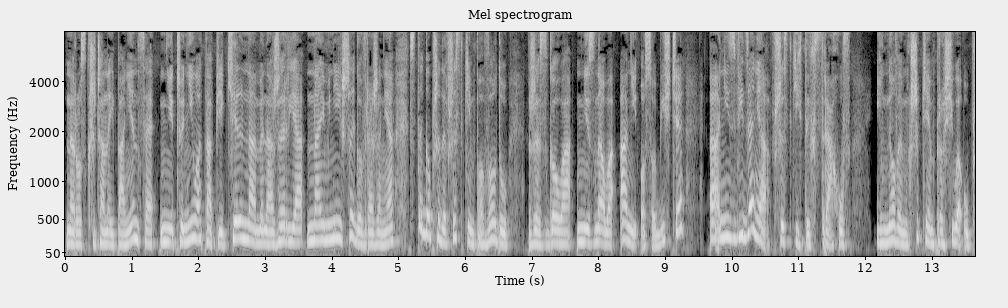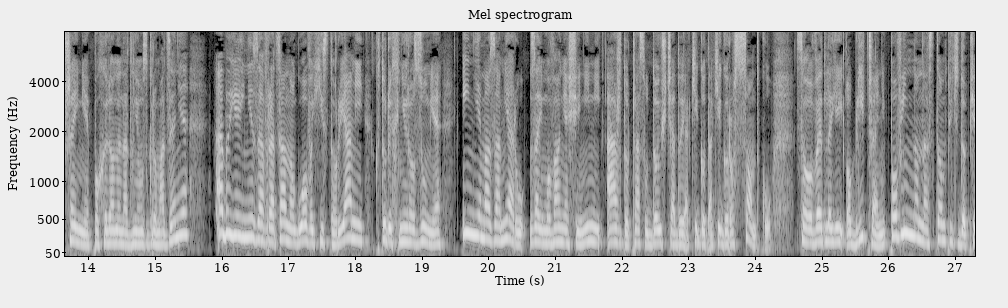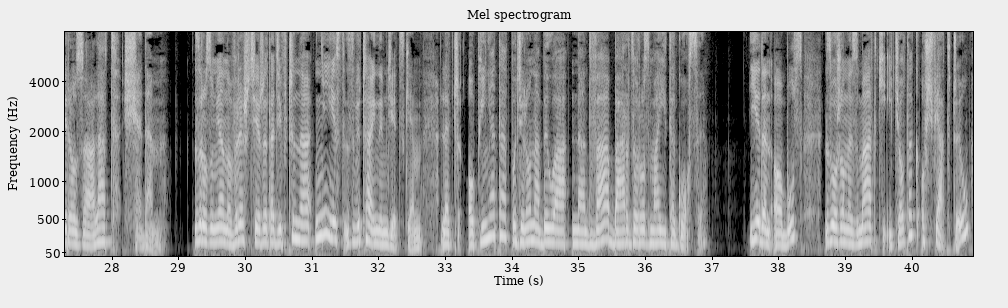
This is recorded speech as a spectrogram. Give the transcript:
Na rozkrzyczanej panience nie czyniła ta piekielna menażeria najmniejszego wrażenia z tego przede wszystkim powodu, że zgoła nie znała ani osobiście, ani z widzenia wszystkich tych strachów i nowym krzykiem prosiła uprzejmie pochylone nad nią zgromadzenie, aby jej nie zawracano głowy historiami, których nie rozumie i nie ma zamiaru zajmowania się nimi aż do czasu dojścia do jakiego takiego rozsądku, co wedle jej obliczeń powinno nastąpić dopiero za lat siedem. Zrozumiano wreszcie, że ta dziewczyna nie jest zwyczajnym dzieckiem, lecz opinia ta podzielona była na dwa bardzo rozmaite głosy. Jeden obóz, złożony z matki i ciotek, oświadczył,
